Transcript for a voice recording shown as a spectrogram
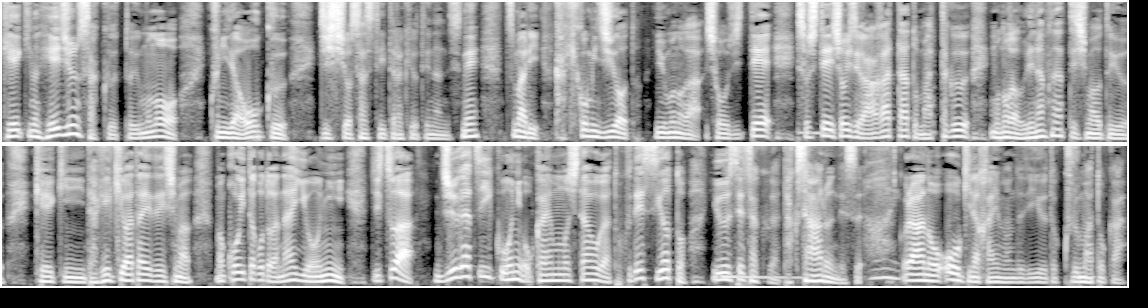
い、景気の平準策というものを国では多く実施をさせていただく予定なんですね。つまり、書き込み需要というものが生じて、そして消費税が上がった後全く物が売れなくなってしまうという景気に打撃を与えてしまう。まあ、こういったことがないように、実は10月以降にお買い物した方が得ですよという施策がたくさんあるんです。はい、これはあの大きな買い物でいうと車とか、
